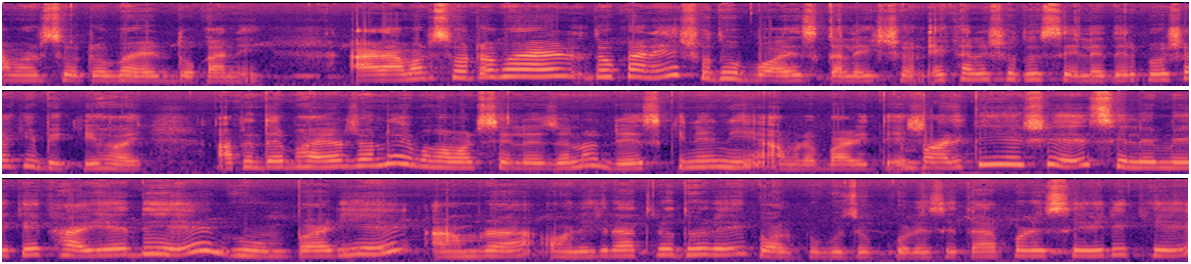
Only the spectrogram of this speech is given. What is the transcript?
আমার ছোট ভাইয়ের দোকানে। আর আমার ছোট ভাইয়ের দোকানে শুধু বয়েজ কালেকশন এখানে শুধু ছেলেদের পোশাকই বিক্রি হয়। আপনাদের ভাইয়ের জন্য এবং আমার ছেলের জন্য ড্রেস কিনে নিয়ে আমরা বাড়িতে বাড়িতে এসে ছেলে মেয়েকে খাইয়ে দিয়ে ঘুম পাড়িয়ে আমরা অনেক রাত্র ধরে গল্প গুজব করেছি। তারপরে সেহরি খেয়ে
